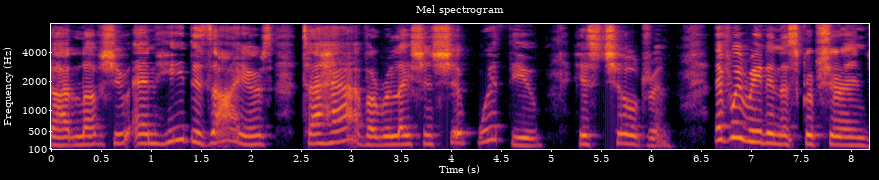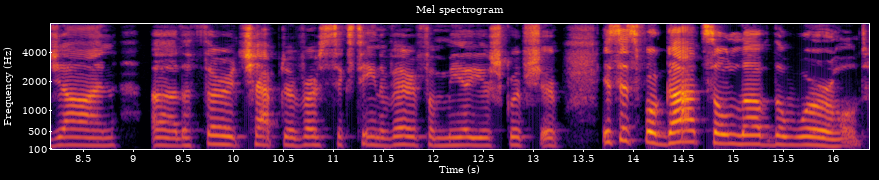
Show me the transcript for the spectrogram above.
God loves you and He desires to have a relationship with you, His children. If we read in the scripture in John uh, the third chapter, verse 16, a very familiar scripture. It says, For God so loved the world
